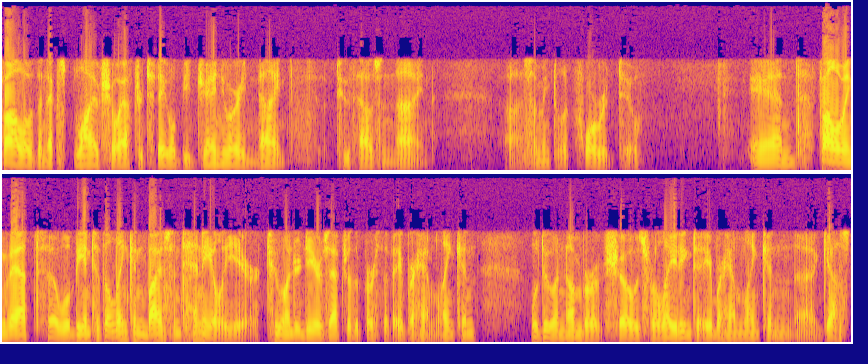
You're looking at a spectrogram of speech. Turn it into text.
follow. The next live show after today will be January 9th, 2009. Uh, something to look forward to. And following that, uh, we'll be into the Lincoln Bicentennial year, 200 years after the birth of Abraham Lincoln. We'll do a number of shows relating to Abraham Lincoln. Uh, guests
